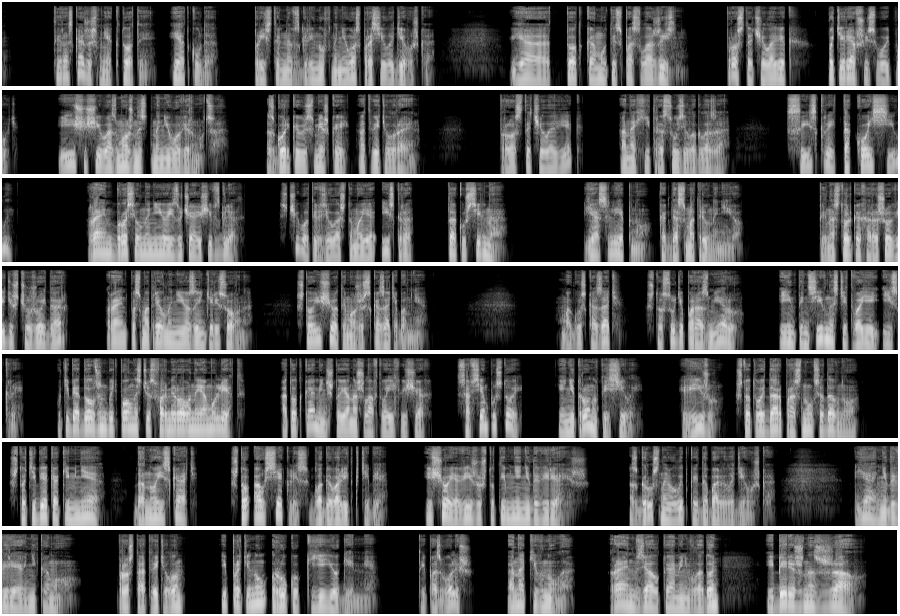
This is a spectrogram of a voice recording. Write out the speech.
ты расскажешь мне, кто ты и откуда? Пристально взглянув на него, спросила девушка. Я тот, кому ты спасла жизнь. Просто человек, потерявший свой путь и ищущий возможность на него вернуться. С горькой усмешкой ответил Райан. «Просто человек?» Она хитро сузила глаза. «С искрой такой силы?» Райан бросил на нее изучающий взгляд. «С чего ты взяла, что моя искра так уж сильна?» «Я слепну, когда смотрю на нее. Ты настолько хорошо видишь чужой дар? Райан посмотрел на нее заинтересованно. Что еще ты можешь сказать обо мне? Могу сказать, что, судя по размеру и интенсивности твоей искры, у тебя должен быть полностью сформированный амулет, а тот камень, что я нашла в твоих вещах, совсем пустой и не тронутый силой. Вижу, что твой дар проснулся давно, что тебе, как и мне, дано искать, что Аусеклис благоволит к тебе. Еще я вижу, что ты мне не доверяешь. С грустной улыбкой добавила девушка. «Я не доверяю никому», — просто ответил он и протянул руку к ее гемме. «Ты позволишь?» Она кивнула. Райан взял камень в ладонь и бережно сжал,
